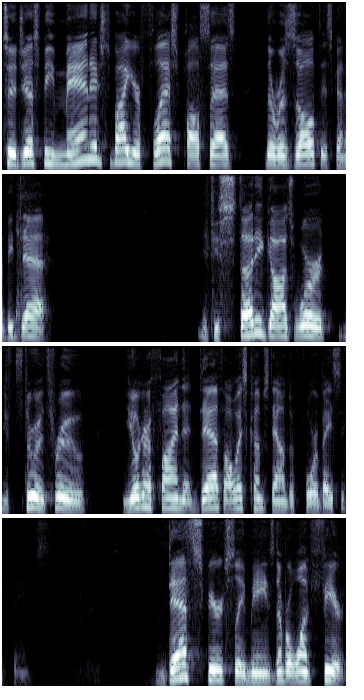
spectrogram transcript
to just be managed by your flesh, Paul says, the result is going to be death. If you study God's word through and through, you're going to find that death always comes down to four basic things. Death spiritually means number one, fear.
